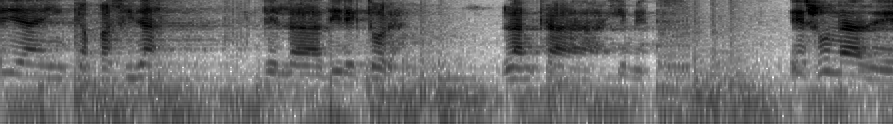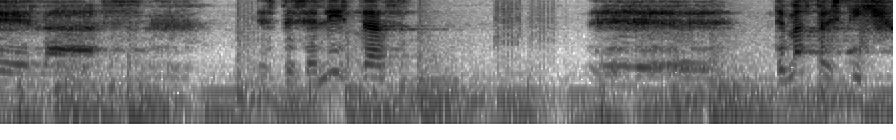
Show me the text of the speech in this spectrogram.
Haya incapacidad de la directora Blanca Jiménez. Es una de las especialistas eh, de más prestigio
